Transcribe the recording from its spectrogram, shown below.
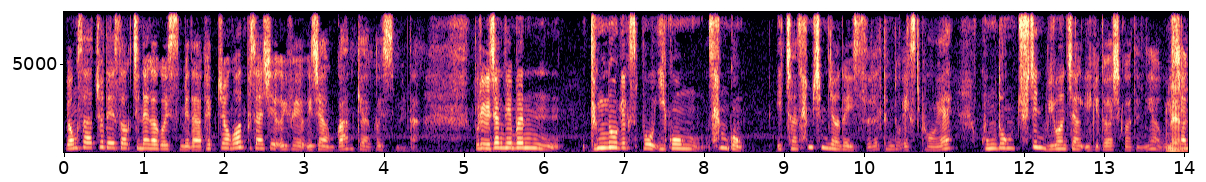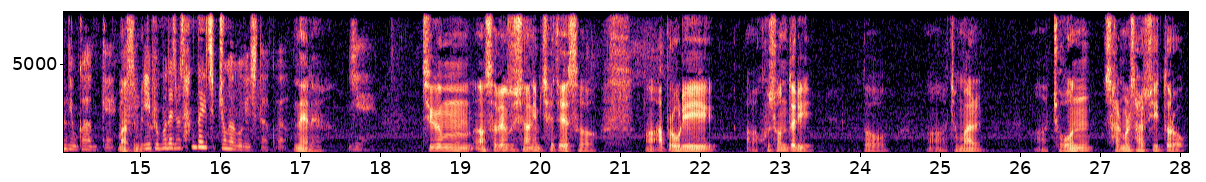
명사 초대석 진행하고 있습니다. 백종원 부산시 의회 의장과 함께하고 있습니다. 우리 의장님은 등록 엑스포 2030 2030년에 있을 등록 엑스포의 공동 추진 위원장이기도 하시거든요. 우리 네네. 시장님과 함께 맞습니다. 이 부분에 좀 상당히 집중하고 계시다고요. 네네. 예. 지금 어, 서병수 시장님 체제에서 어, 앞으로 우리 어, 후손들이 또 어, 정말 어, 좋은 삶을 살 수 있도록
